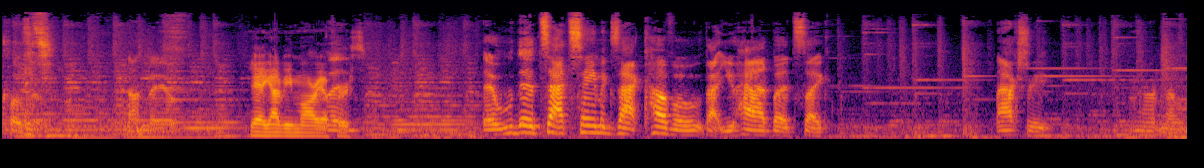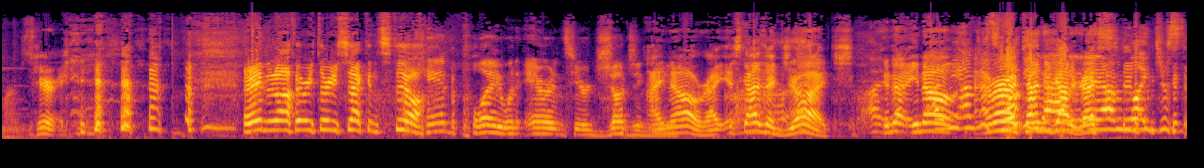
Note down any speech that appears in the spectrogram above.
Closer. not there. Yeah, you gotta be Mario Then- first. It, it's that same exact cover that you had, but it's like actually. No, never mind. Just- Here. I hand it off every 30 seconds still. I can't play when Aaron's here judging me. I know, right? This guy's a judge. I- you know, you know I mean, I'm I just remember that looking time you got it, arrested. And I'm like just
